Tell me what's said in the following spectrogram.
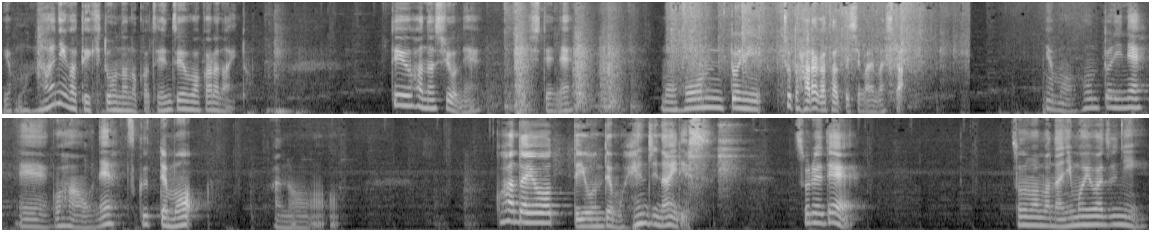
いやもう何が適当なのか全然わからないと。っていう話をねしてね。もう本当にちょっと腹が立ってしまいました。いやもう本当にね、えー、ご飯をね作ってもあのー、ご飯だよって呼んでも返事ないです。それでそのまま何も言わずに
